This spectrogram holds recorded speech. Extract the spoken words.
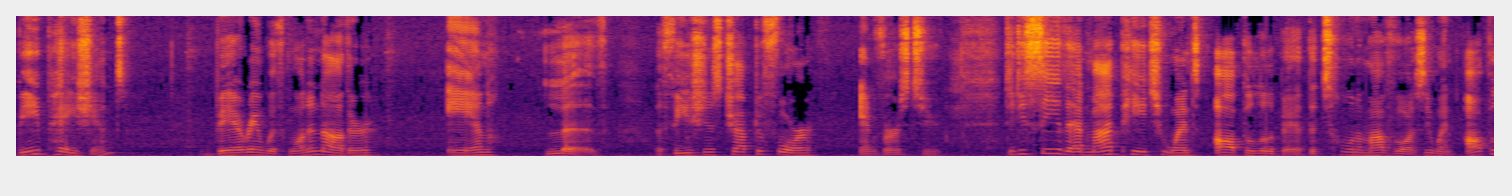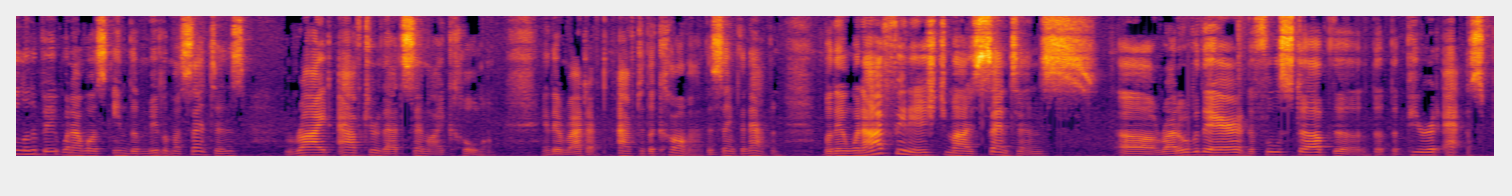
Be patient, bearing with one another in love. Ephesians chapter 4 and verse 2. Did you see that my pitch went up a little bit? The tone of my voice, it went up a little bit when I was in the middle of my sentence, right after that semicolon. And then right after, the comma, the same thing happened. But then when I finished my sentence, uh, right over there, the full stop, the, the, the period as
